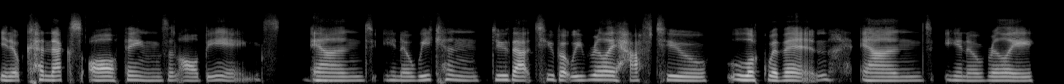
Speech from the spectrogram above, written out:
you know, connects all things and all beings. Mm-hmm. And, you know, we can do that too, but we really have to look within and, you know, really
